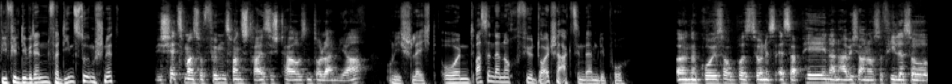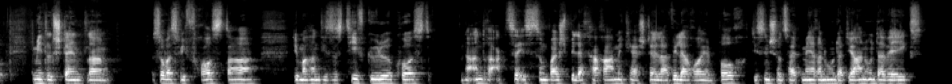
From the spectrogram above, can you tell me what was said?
Wie viel Dividenden verdienst du im Schnitt? Ich schätze mal so 25.000, 30.000 Dollar im Jahr. Und nicht schlecht. Und was sind dann noch für deutsche Aktien in deinem Depot? Eine größere Position ist SAP, dann habe ich auch noch so viele so Mittelständler, sowas wie Froster, die machen dieses Tiefkühlkost. Eine andere Aktie ist zum Beispiel der Keramikhersteller Villeroy und Boch, die sind schon seit mehreren hundert Jahren unterwegs.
